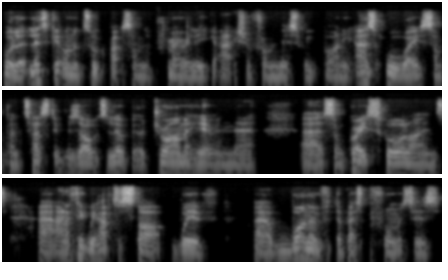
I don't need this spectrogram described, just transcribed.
Well, look, let's get on and talk about some of the Premier League action from this week, Barney. As always, some fantastic results, a little bit of drama here and there, uh, some great score lines. Uh, and I think we have to start with uh, one of the best performances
